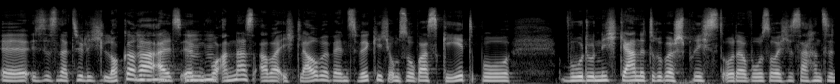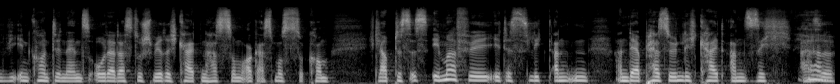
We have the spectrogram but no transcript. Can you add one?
äh, ist es natürlich lockerer als irgendwo anders, aber ich glaube, wenn es wirklich um sowas geht, wo, wo du nicht gerne drüber sprichst oder wo solche Sachen sind wie Inkontinenz oder dass du Schwierigkeiten hast, zum Orgasmus zu kommen, ich glaube, das ist immer für, das liegt an, an der Persönlichkeit an sich. Also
